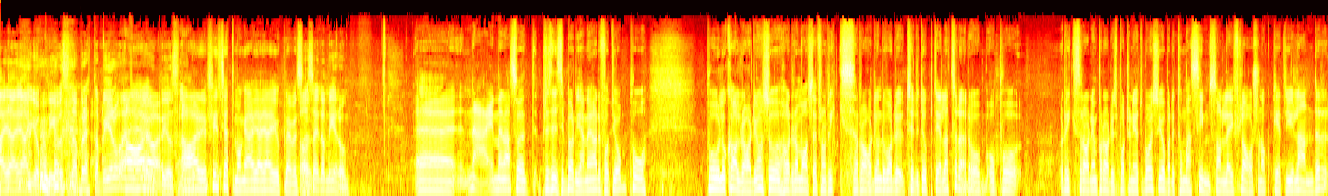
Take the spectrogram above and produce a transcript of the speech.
aj, aj, aj-upplevelserna. Berätta mer om aj, aj, aj-upplevelserna. Ja, det finns jättemånga aj, aj, aj-upplevelser. Ja, säg dem mer om. Eh, nej, men alltså precis i början när jag hade fått jobb på på lokalradion så hörde de av sig från Riksradion. Då var det tydligt uppdelat sådär. Och, och på Riksradion på Radiosporten i Göteborg så jobbade Thomas Simson, Leif Larsson och Peter Gylander,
